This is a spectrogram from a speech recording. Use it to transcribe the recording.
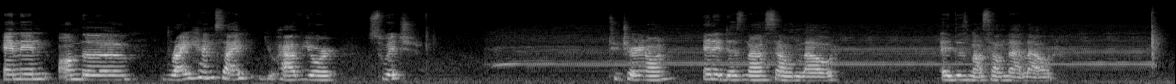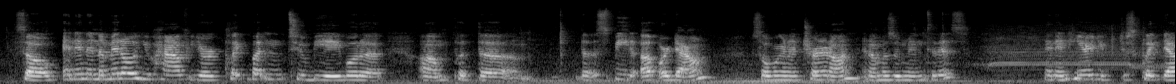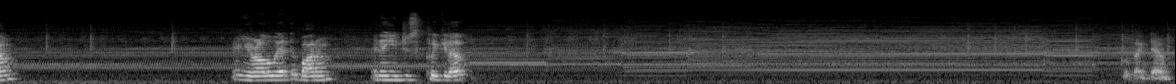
And then on the right hand side, you have your switch to turn it on and it does not sound loud it does not sound that loud so and then in the middle you have your click button to be able to um, put the the speed up or down. So we're gonna turn it on and I'm gonna zoom into this. And in here you just click down. And you're all the way at the bottom and then you just click it up. Go back down.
